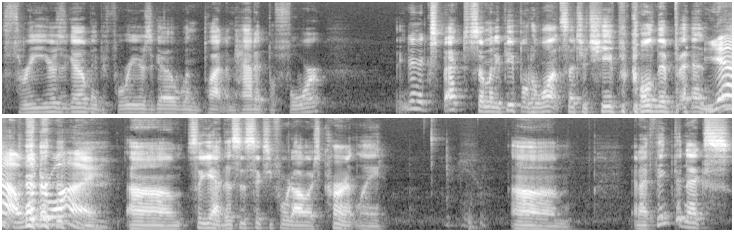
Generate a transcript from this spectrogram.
three years ago, maybe four years ago, when Platinum had it before, they didn't expect so many people to want such a cheap gold nib pen. yeah, I wonder why. Um, so yeah, this is $64 currently. Um, and I think the next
